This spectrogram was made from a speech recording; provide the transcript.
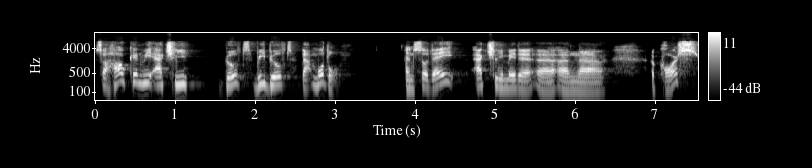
So how can we actually build rebuild that model? And so they actually made a a, an, uh, a course,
